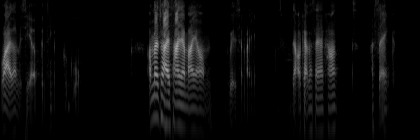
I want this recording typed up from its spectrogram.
Why? Let me see. I'll continue Google. I'm gonna try to sign in my um. Wait, my no, okay, my fan account. I think.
